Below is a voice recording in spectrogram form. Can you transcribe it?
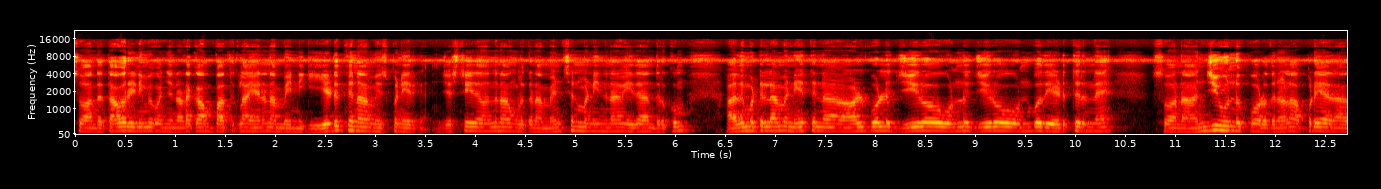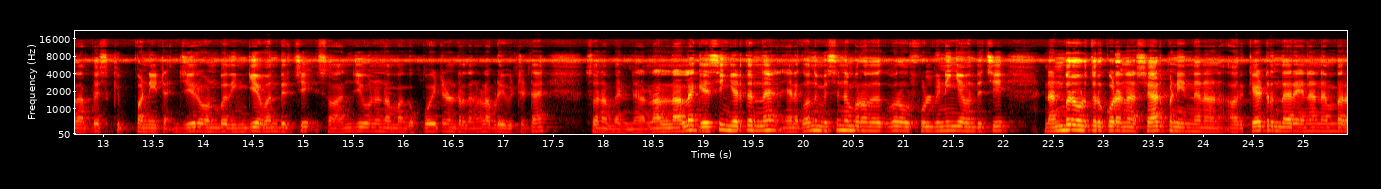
ஸோ அந்த தவறு இனிமேல் கொஞ்சம் நடக்காமல் பார்த்துக்கலாம். ஏன்னா நம்ம இன்றைக்கி எடுத்து நான் மிஸ் பண்ணியிருக்கேன்? ஜஸ்ட் இதை வந்து நான் உங்களுக்கு நான் மென்ஷன் பண்ணியிருந்தேனா இதாக இருந்திருக்கும். அது மட்டும் இல்லாமல் நேற்று நான் ஆல் போலில் ஜீரோ ஒன்று ஜீரோ ஒன்பது எடுத்திருந்தேன். ஸோ நான் அஞ்சு ஒன்று போகிறதுனால அப்படியே நான் அதை அப்படியே ஸ்கிப் பண்ணிட்டேன். ஜீரோ ஒன்பது இங்கேயே வந்துருச்சு. ஸோ அஞ்சு ஒன்று நம்ம அங்கே போயிட்டோன்றதுனால அப்படியே விட்டுட்டேன். ஸோ நம்ம நல்ல நல்ல கெஸ்ஸிங் எடுத்திருந்தேன். எனக்கு வந்து மிஷின் நம்பர் வந்ததுக்கப்புறம் ஒரு ஃபுல் வினிங்கே வந்துச்சு. நண்பர் ஒருத்தர் கூட நான் ஷேர் பண்ணியிருந்தேன் நான். அவர் கேட்டிருந்தார் என்ன நம்பர்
